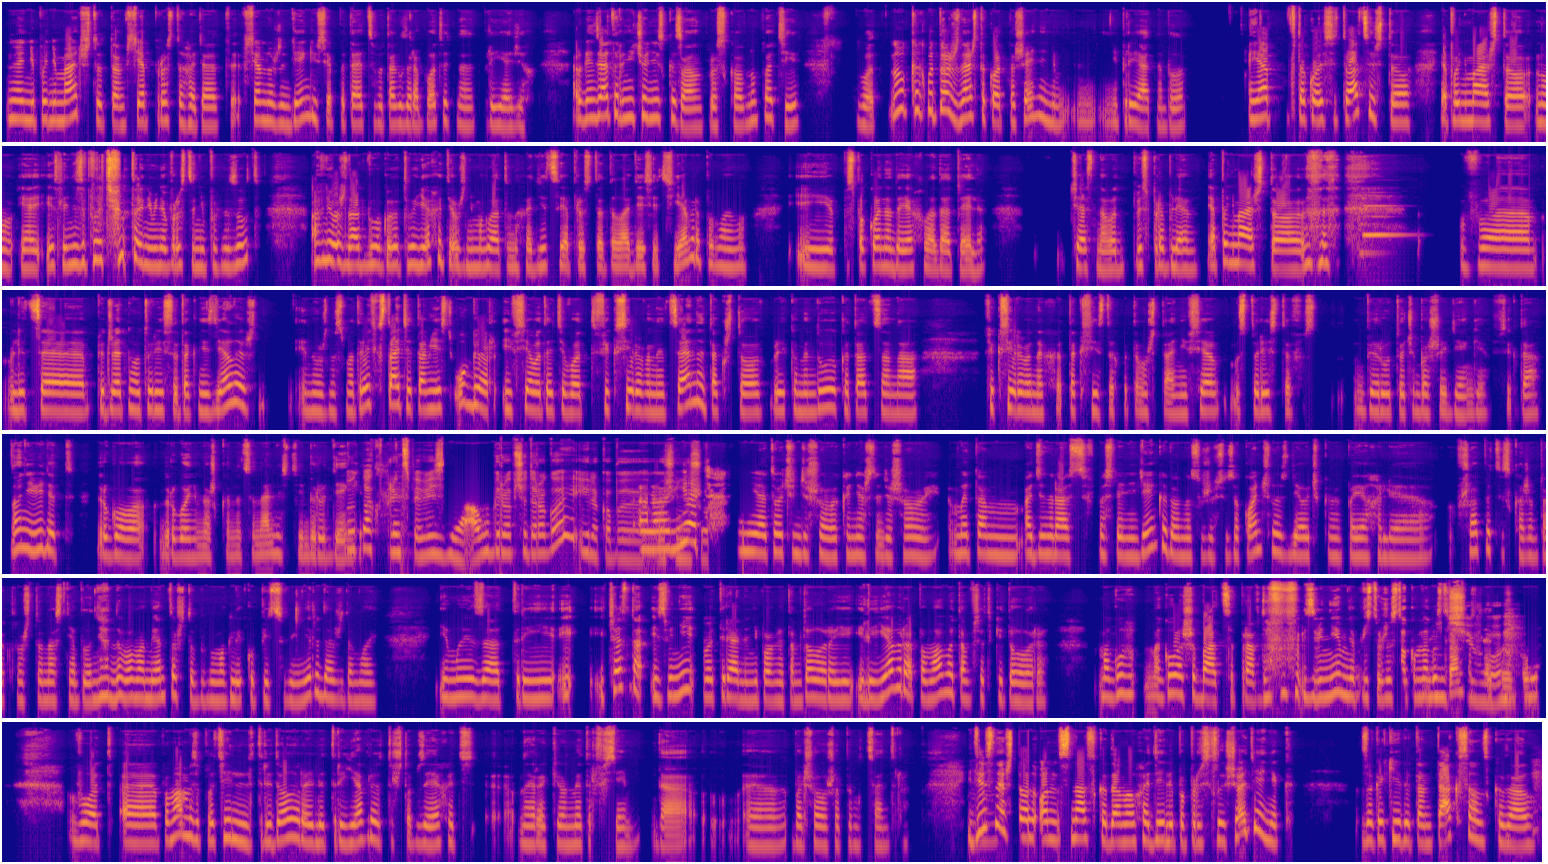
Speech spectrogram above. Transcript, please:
Но они понимают, что там все просто хотят, всем нужны деньги, все пытаются вот так заработать на приезжих. Организатор ничего не сказал, он просто сказал, ну, плати. Вот. Ну, как бы тоже, знаешь, такое отношение неприятно было я в такой ситуации, что я понимаю, что, ну, я, если не заплачу, то они меня просто не повезут. А мне уже надо было куда-то уехать, я уже не могла там находиться. Я просто отдала 10 евро, по-моему, и спокойно доехала до отеля. Честно, вот без проблем. Я понимаю, что в лице бюджетного туриста так не сделаешь, и нужно смотреть. Кстати, там есть Uber и все вот эти вот фиксированные цены, так что рекомендую кататься на фиксированных таксистах, потому что они все с туристов берут очень большие деньги всегда. Но они видят другого, другой немножко национальности и берут ну деньги. Ну так, в принципе, везде. А Uber вообще дорогой или как бы а, очень Нет, дешевый? нет, очень дешевый, конечно, дешевый. Мы там один раз в последний день, когда у нас уже все закончилось, с девочками поехали в шопиться, скажем так, потому что у нас не было ни одного момента, чтобы мы могли купить сувениры даже домой и мы за три... И, и честно, извини, вот реально не помню, там доллары или евро, по-моему, там все таки доллары. Могу, могу ошибаться, правда. извини, мне просто уже столько много стран было. Вот, э, по-моему, заплатили 3 доллара или 3 евро, чтобы заехать, э, наверное, километров 7 до э, большого шопинг-центра. Единственное, mm-hmm. что он с нас, когда мы уходили, попросил еще денег за какие-то там таксы, он сказал,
